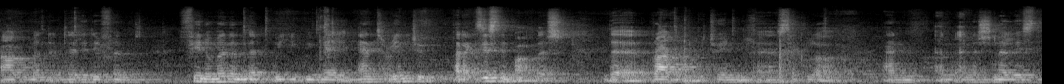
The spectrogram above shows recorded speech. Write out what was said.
argument, entirely different phenomenon that we, we may enter into that exists in Bangladesh, the rivalry between uh, secular and, and, and nationalist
